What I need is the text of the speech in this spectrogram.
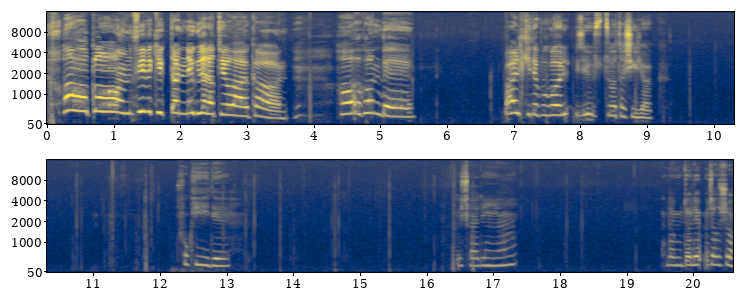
Hakan. Free kick'ten ne güzel atıyor Hakan. Hakan be. Belki de bu gol bizi üst tura taşıyacak. Çok iyiydi. İçeriden ya. Adam müdahale yapmaya çalışıyor.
